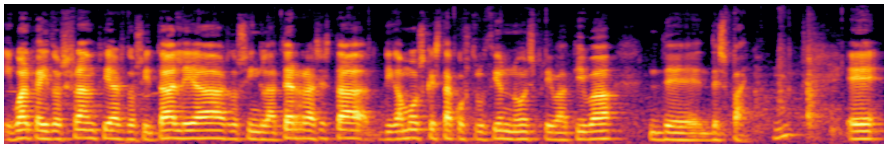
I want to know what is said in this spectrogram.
igual que hay dos Francias, dos Italias, dos Inglaterras, esta, digamos que esta construcción no es privativa de, España. Eh,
